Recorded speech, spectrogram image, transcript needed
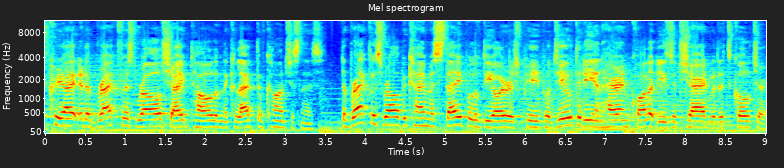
created a breakfast roll shaped hole in the collective consciousness. The breakfast roll became a staple of the Irish people due to the inherent qualities it shared with its culture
